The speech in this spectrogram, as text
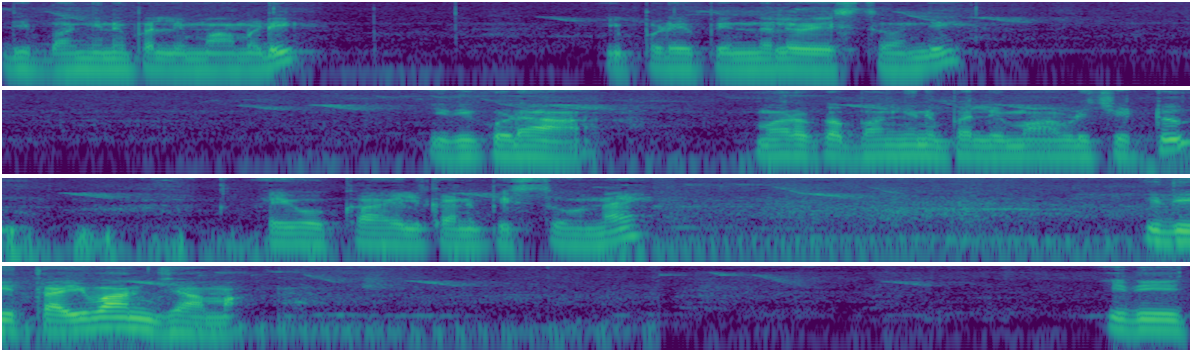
అది బంగినపల్లి మామిడి. ఇప్పుడే పిందెలు వేస్తోంది. ఇది కూడా మరొక బంగినపల్లి మామిడి చెట్టు. అవి కాయలు కనిపిస్తూ ఉన్నాయి. ఇది తైవాన్ జామ. ఇది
